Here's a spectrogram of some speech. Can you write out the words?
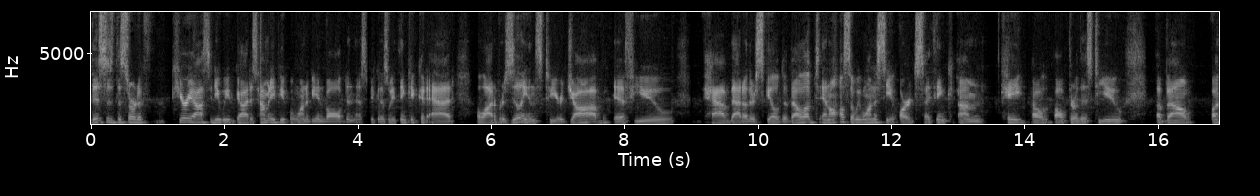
This is the sort of curiosity we've got is how many people want to be involved in this because we think it could add a lot of resilience to your job if you have that other skill developed. And also, we want to see arts. I think, um, Kate, I'll, I'll throw this to you about uh,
